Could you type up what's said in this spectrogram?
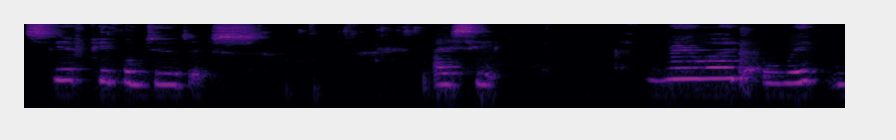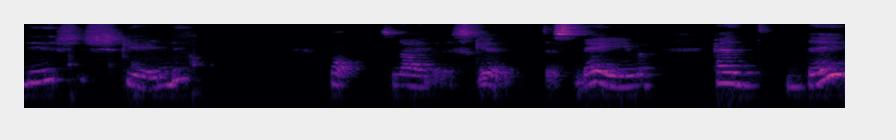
see if people do this. I see everyone with this skin. Not even a skin, this name. And they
